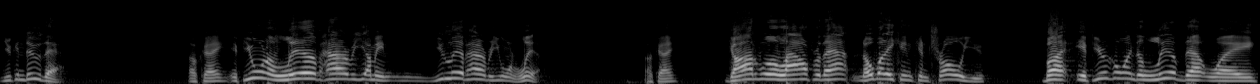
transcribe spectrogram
you can do that. Okay? If you want to live however you, I mean, you live however you want to live. Okay? God will allow for that. Nobody can control you. But if you're going to live that way,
